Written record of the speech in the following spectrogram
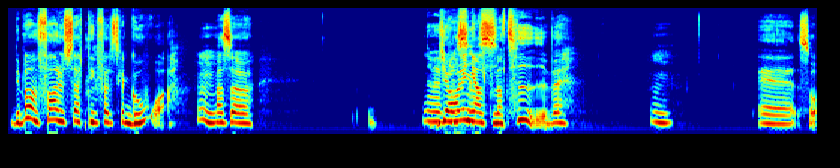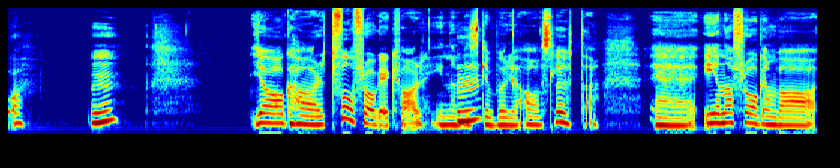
Det är bara en förutsättning för att det ska gå. Mm. Alltså, Nej, jag har precis. inga alternativ. Mm. Eh, så. Mm. Jag har två frågor kvar innan Mm. vi ska börja avsluta. Eh, ena frågan var,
